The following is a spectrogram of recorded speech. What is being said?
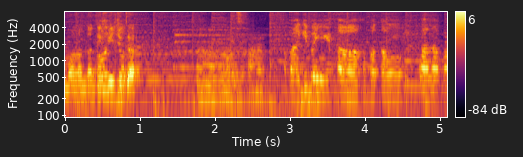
mau nonton Oh, TV itu. juga hmm. Apalagi banyak eh, kepotong iklan apa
